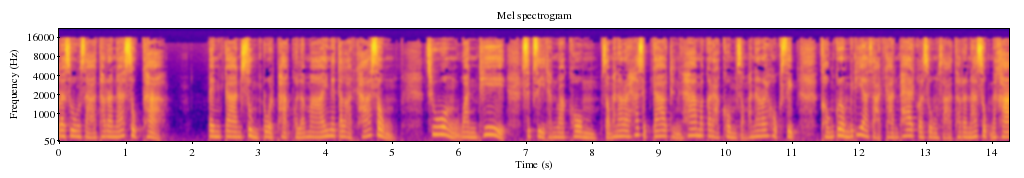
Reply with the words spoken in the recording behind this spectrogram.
กระทรวงสาธารณสุขค่ะ เป็นการสุ่มตรวจผักผลไม้ในตลาดค้าส่ง ช่วงวันที่ 14 ธันวาคม 2559 ถึง 5 มกราคม 2560 ของกรมวิทยาศาสตร์การแพทย์กระทรวงสาธารณสุขนะคะ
